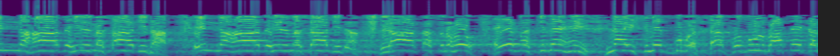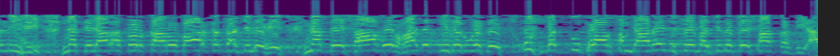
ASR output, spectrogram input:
ان مساجد ان مساجد، لا تسلو اے مسجدیں ہیں، نہ اس میں فضول باتیں کرنی ہے نہ تجارت اور کاروبار کا جگہ ہے، نہ پیشاب اور حاجت کی ضرورت ہے۔ اس بدو کو آپ سمجھا رہے جس نے مسجد میں پیشاب کر دیا۔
